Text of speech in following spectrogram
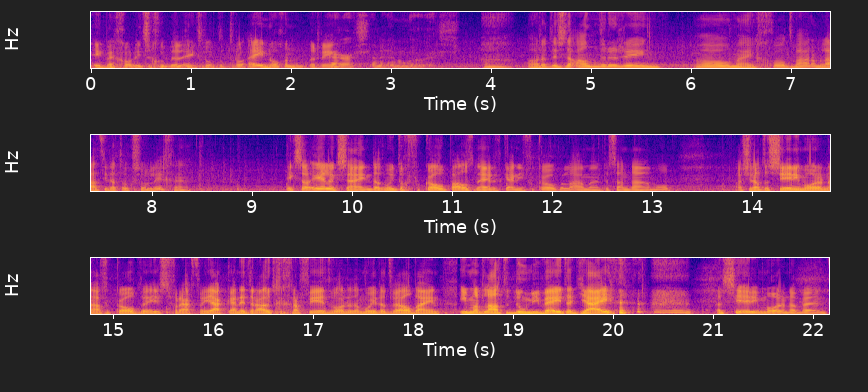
ik ben gewoon niet zo goed bij de Xbox control. Hé, hey, nog een ring. Harrison en Lewis. Oh, dat is de andere ring. Oh mijn god, waarom laat hij dat ook zo liggen? Ik zal eerlijk zijn, dat moet je toch verkopen als... Nee, dat kan je niet verkopen, laat me. Er staat naam op. Als je dat als seriemoordenaar verkoopt en je vraagt van... Ja, kan dit eruit gegraveerd worden? Dan moet je dat wel bij een, iemand laten doen die weet dat jij een seriemoordenaar bent.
